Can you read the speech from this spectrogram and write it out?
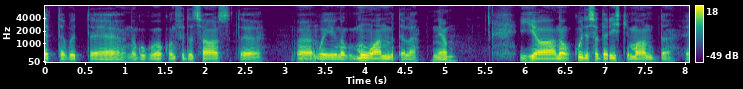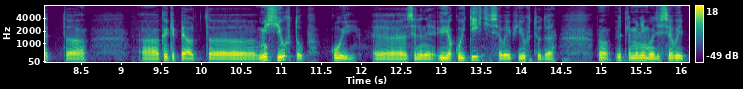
ettevõtte nagu konfidentsiaalsete mm. või nagu muu andmetele. ja no kuidas seda riski maandada, et äh, kõigepealt, mis juhtub, kui selline ja kui tihti see võib juhtuda. no ütleme niimoodi, see võib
